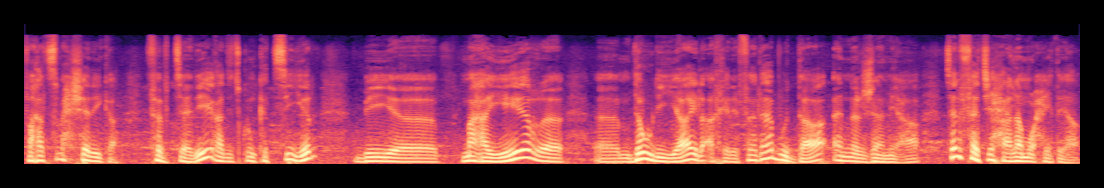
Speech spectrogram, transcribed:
فغتصبح شركة. فبالتالي غادي تكون كتسير بمعايير آه، دولية إلى آخره. فلا بد أن الجامعة تنفتح على محيطها.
